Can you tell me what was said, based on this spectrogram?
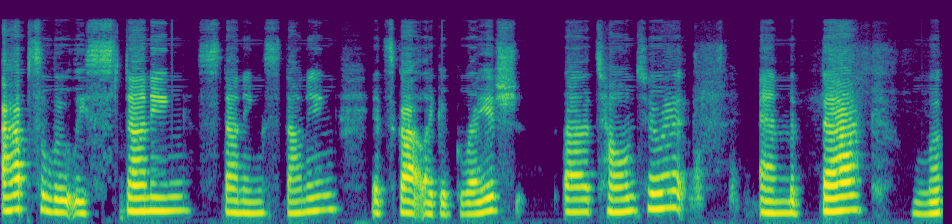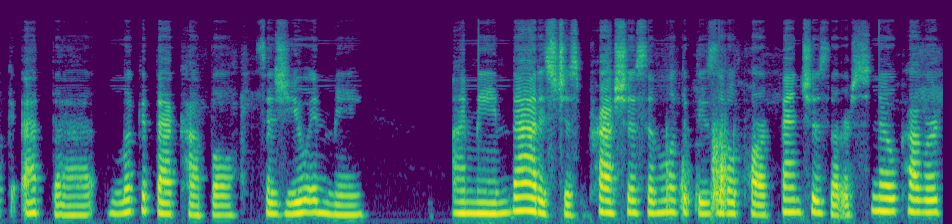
Absolutely stunning, stunning, stunning. It's got like a grayish uh, tone to it. And the back, look at that. Look at that couple. It says you and me. I mean, that is just precious. And look at these little park benches that are snow covered.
